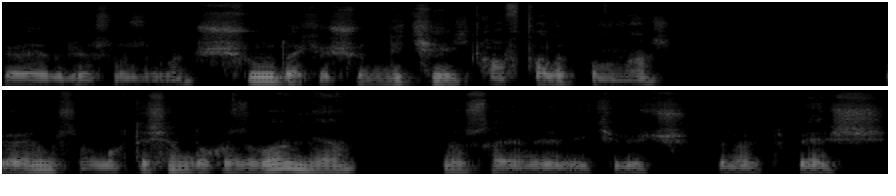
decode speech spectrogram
görebiliyorsunuz umarım. Şuradaki şu dikey haftalık bunlar. Görüyor musun? Muhteşem 9'u var mı ya? Şunu sayayım. 1, 2, 3, 4, 5.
